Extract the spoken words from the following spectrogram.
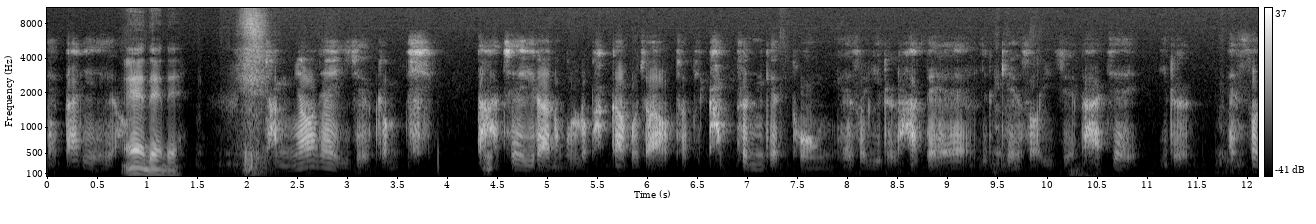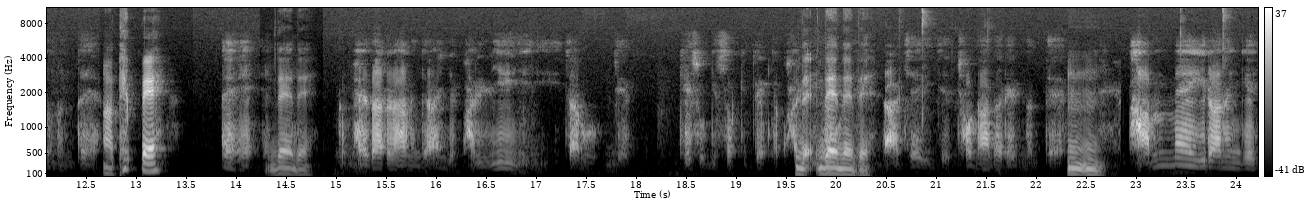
내 딸이에요. 네, 네, 네. 작년에 이제 그럼 낮에 일하는 걸로 바꿔보자. 어차피 같은 계통에서 일을 하되 이렇게 해서 이제 낮에 일을 했었는데 아 택배? 예, 예, 예. 네네. 그 배달을 하는 게 아니라 계속 있었기 때문에 네, 관리자 네네 네. 낮에 이제 전환을 했는데 음, 음. 밤에 일하는 게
